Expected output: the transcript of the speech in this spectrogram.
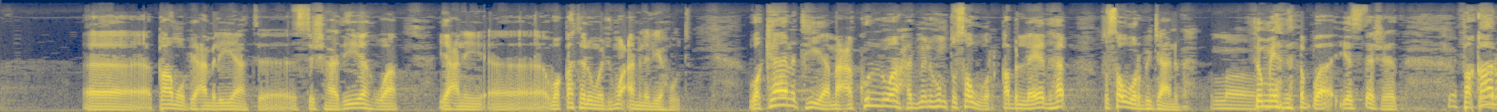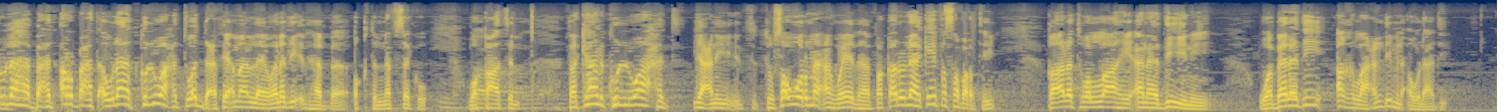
قاموا بعمليات آه، استشهادية ويعني آه، وقتلوا مجموعة من اليهود. وكانت هي مع كل واحد منهم تصور قبل لا يذهب تصور بجانبه. الله. ثم يذهب ويستشهد. فقالوا لها بعد أربعة أولاد كل واحد تودع في أمان الله يا ولدي اذهب اقتل نفسك وقاتل. فكان كل واحد يعني تصور معه ويذهب. فقالوا لها كيف صبرتي؟ قالت والله أنا ديني وبلدي أغلى عندي من أولادي.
